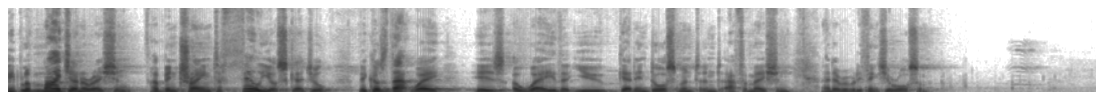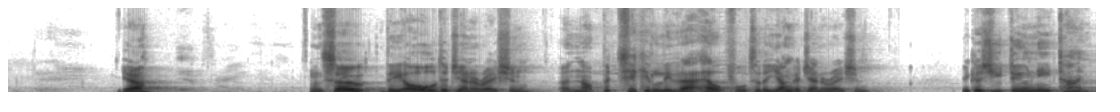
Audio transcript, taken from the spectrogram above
people of my generation have been trained to fill your schedule because that way is a way that you get endorsement and affirmation and everybody thinks you're awesome. Yeah? And so the older generation are not particularly that helpful to the younger generation because you do need time.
